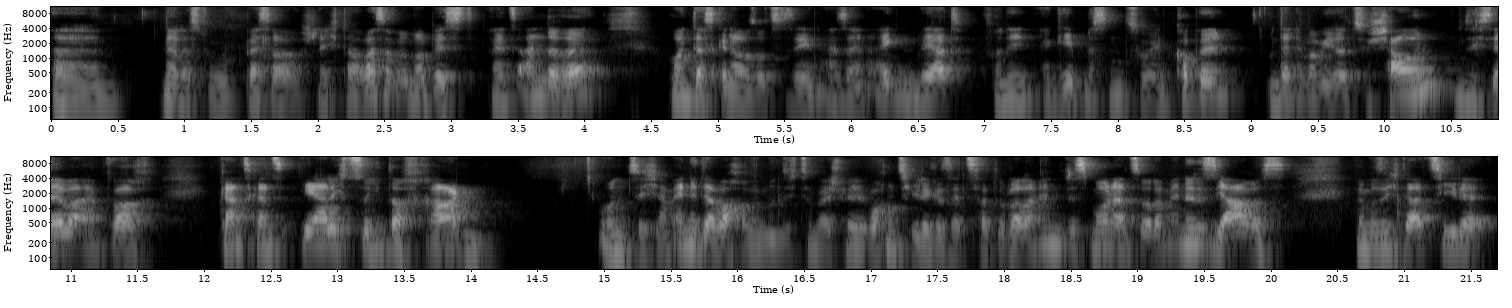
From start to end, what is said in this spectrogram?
ähm, ne, dass du besser, schlechter, was auch immer bist als andere und das genauso zu sehen. Also seinen eigenen Wert von den Ergebnissen zu entkoppeln und dann immer wieder zu schauen und sich selber einfach ganz, ganz ehrlich zu hinterfragen und sich am Ende der Woche, wenn man sich zum Beispiel Wochenziele gesetzt hat oder am Ende des Monats oder am Ende des Jahres, wenn man sich da Ziele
